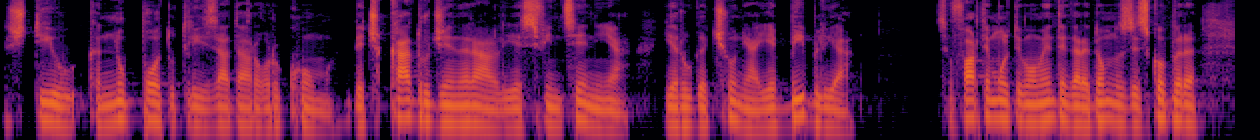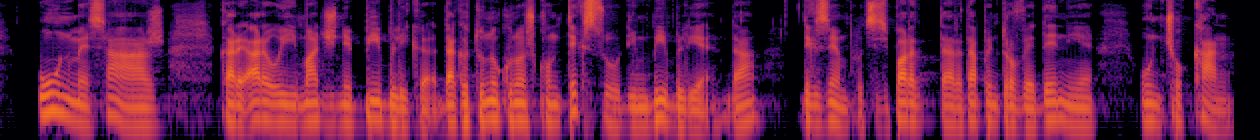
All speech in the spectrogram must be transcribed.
știu că nu pot utiliza dar oricum. Deci cadrul general e sfințenia, e rugăciunea, e Biblia. Sunt foarte multe momente în care Domnul îți descoperă un mesaj care are o imagine biblică. Dacă tu nu cunoști contextul din Biblie, da? De exemplu, ți se pare te arăta printr-o vedenie un ciocan.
